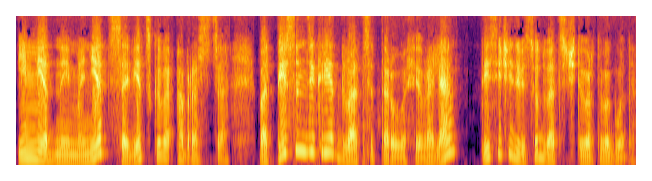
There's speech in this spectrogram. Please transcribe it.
и медной монет советского образца. Подписан декрет 22 февраля 1924 года.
